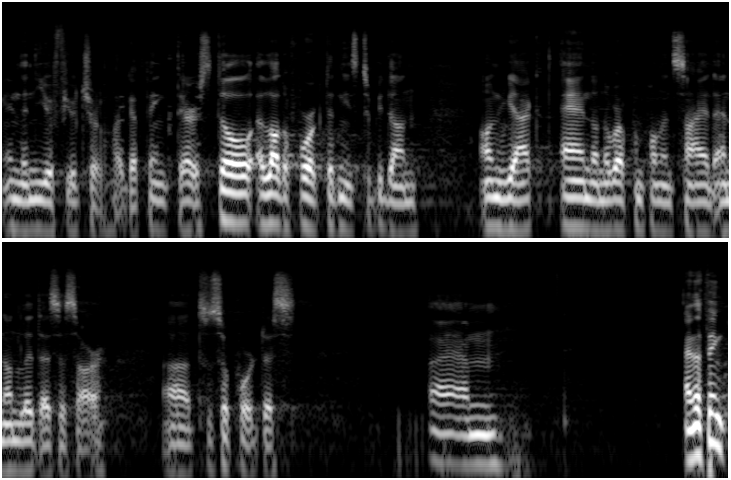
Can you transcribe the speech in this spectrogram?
in the near future. Like I think there's still a lot of work that needs to be done on React and on the web component side and on lit SSR uh, to support this. Um, and I think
